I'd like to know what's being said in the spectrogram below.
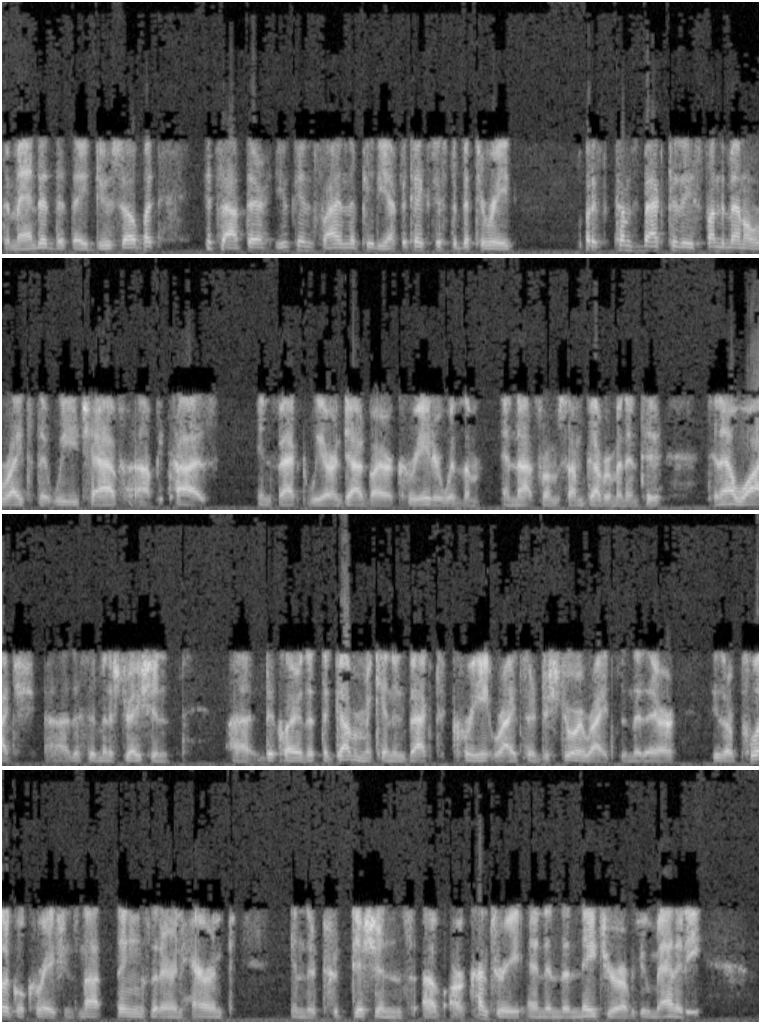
demanded that they do so. But it's out there. You can find the PDF. It takes just a bit to read, but it comes back to these fundamental rights that we each have uh, because – in fact, we are endowed by our Creator with them, and not from some government. And to to now watch uh, this administration uh, declare that the government can, in fact, create rights or destroy rights, and that they are these are political creations, not things that are inherent in the traditions of our country and in the nature of humanity,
